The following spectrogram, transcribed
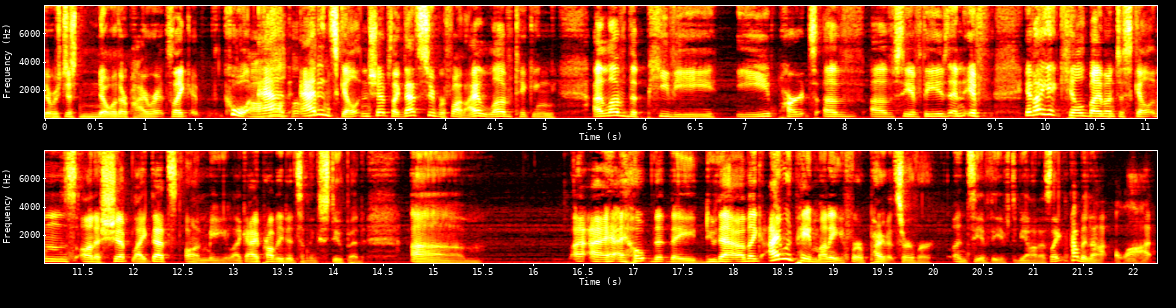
there was just no other pirates. Like, cool, uh-huh. add add in skeleton ships. Like that's super fun. I love taking. I love the PVE parts of of Sea of Thieves. And if if I get killed by a bunch of skeletons on a ship, like that's on me. Like I probably did something stupid. Um, I, I hope that they do that. Like, I would pay money for a private server on Sea of Thieves, to be honest. Like, probably not a lot,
